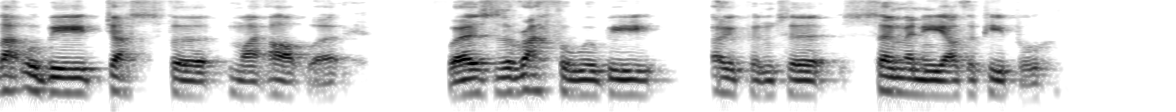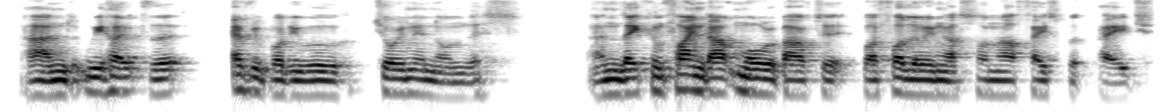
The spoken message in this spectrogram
that will be just for my artwork, whereas the raffle will be open to so many other people and we hope that everybody will join in on this. And they can find out more about it by following us on our Facebook page,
